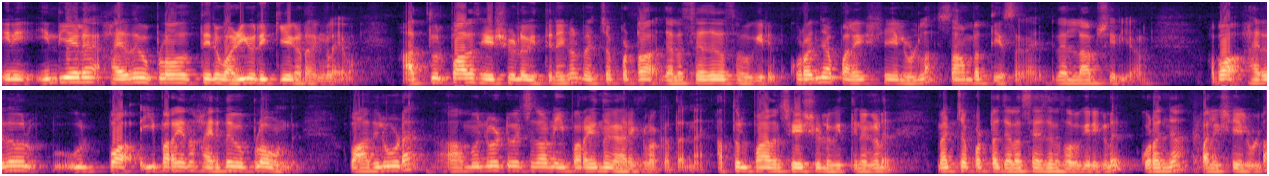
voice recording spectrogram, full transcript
ഇനി ഇന്ത്യയിലെ ഹരിത വിപ്ലവത്തിന് വഴിയൊരുക്കിയ ഘടകങ്ങളേവ അത്യുൽപാദ ശേഷിയുള്ള വിത്തിനങ്ങൾ മെച്ചപ്പെട്ട ജലസേചന സൗകര്യം കുറഞ്ഞ പലിശയിലുള്ള സാമ്പത്തിക സഹായം. ഇതെല്ലാം ശരിയാണ്. അപ്പോൾ ഹരിത ഉൽ- ഉൽപാ ഈ പറയുന്ന ഹരിത വിപ്ലവമുണ്ട്. അപ്പോൾ അതിലൂടെ മുന്നോട്ട് വെച്ചതാണ് ഈ പറയുന്ന കാര്യങ്ങളൊക്കെ തന്നെ. അത്യുൽപാദന ശേഷിയുള്ള വിത്തിനങ്ങൾ മെച്ചപ്പെട്ട ജലസേചന സൗകര്യങ്ങൾ കുറഞ്ഞ പലിശയിലുള്ള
